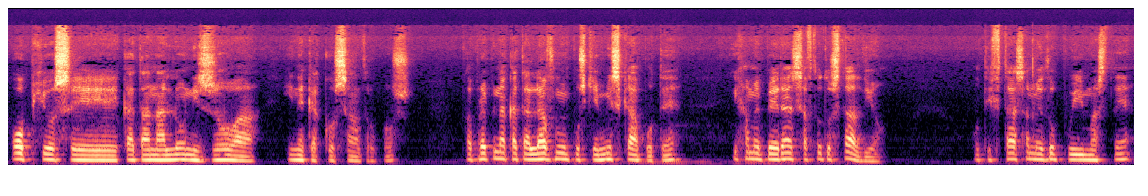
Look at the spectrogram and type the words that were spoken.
όποιος ε, καταναλώνει ζώα είναι κακός άνθρωπος. Θα πρέπει να καταλάβουμε πως και εμείς κάποτε είχαμε περάσει σε αυτό το στάδιο. Ότι φτάσαμε εδώ που είμαστε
